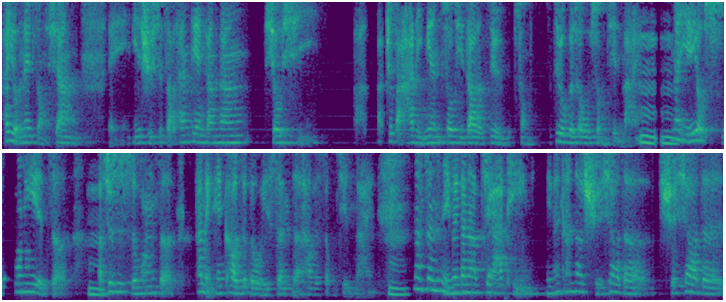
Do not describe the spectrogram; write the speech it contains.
他有那种像，诶，也许是早餐店刚刚休息啊，把就把它里面收集到的资源送资源回收物送进来。嗯嗯。那也有拾荒业者，嗯、呃，就是拾荒者，他每天靠这个为生的，他会送进来。嗯。那甚至你会看到家庭，你会看到学校的学校的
